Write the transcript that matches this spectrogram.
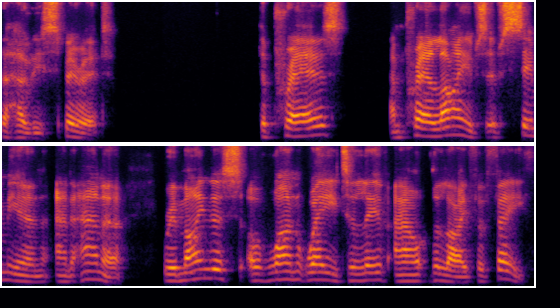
the Holy Spirit. The prayers and prayer lives of Simeon and Anna remind us of one way to live out the life of faith.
